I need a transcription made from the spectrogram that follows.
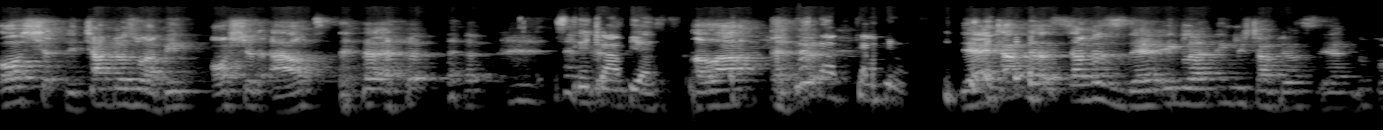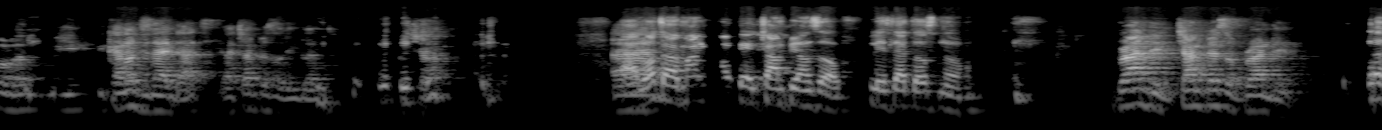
usher, the champions who have been ushered out. Still champions. Allah. champions. Yeah, champions, champions is there. England, English champions. Yeah, no problem. We, we cannot deny that. We are champions of England. Sure. and what are Man United champions of? Please let us know. Branding, champions of branding. We're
